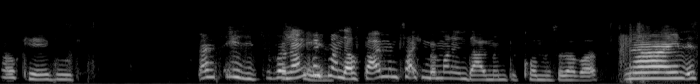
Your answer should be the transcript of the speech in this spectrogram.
Okay, gut. Ganz easy zu Und dann verstehen. kriegt man das Diamond-Zeichen, wenn man in Diamond gekommen ist, oder was? Nein, es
